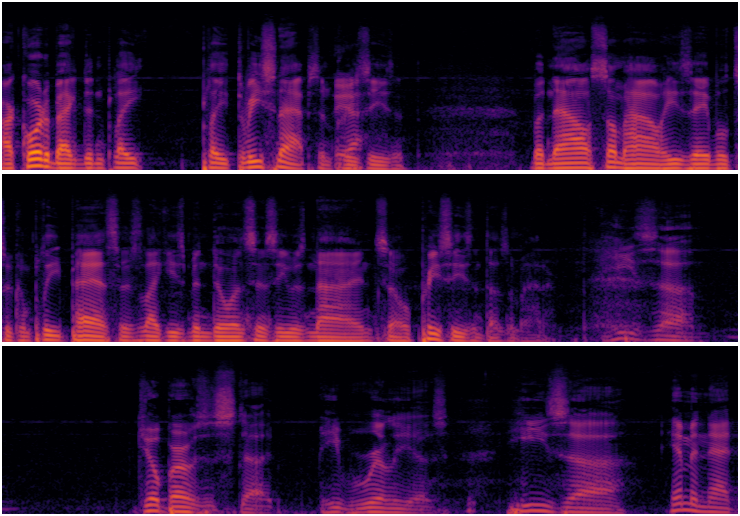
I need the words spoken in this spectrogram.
Our quarterback didn't play play three snaps in Yeah. preseason, but now somehow he's able to complete passes like he's been doing since he was nine. So preseason doesn't matter. He's uh, Joe Burrow's a stud. He really is. He's uh, him and that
